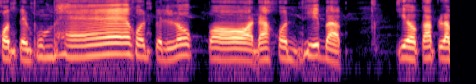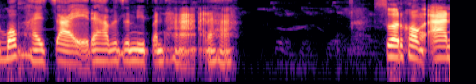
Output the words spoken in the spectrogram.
คนเป็นภูมิแพ้ คนเป็นโรคปอดนะคนที่แบบ เกี่ยวกับระบบหายใจนะคะ มันจะมีปัญหานะคะ ส่วนของอัน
